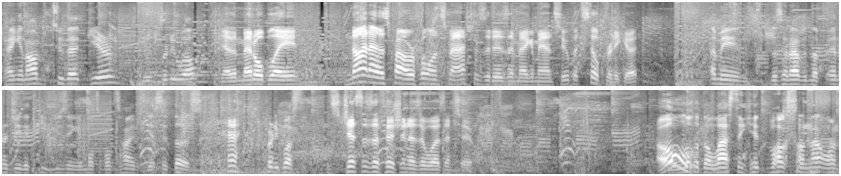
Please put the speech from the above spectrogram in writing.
hanging on to that gear, doing pretty well. Yeah, the Metal Blade, not as powerful in Smash as it is in Mega Man 2, but still pretty good. I mean, does it have enough energy to keep using it multiple times? Yes, it does. pretty busted. It's just as efficient as it was in 2. Oh, look at the lasting hitbox on that one.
